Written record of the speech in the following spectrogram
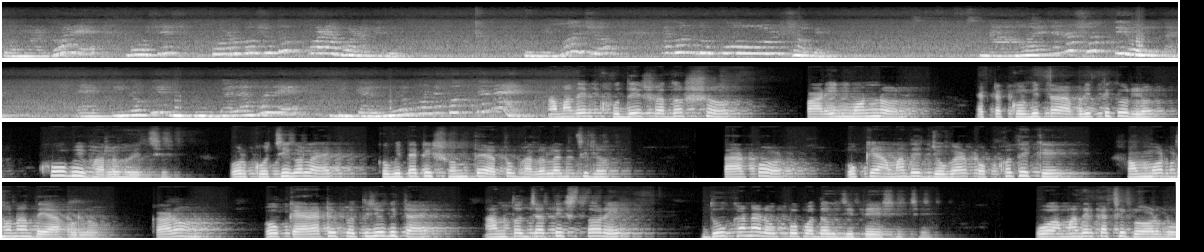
তোমার ঘরে বসে করব শুধু পড়া পড়া খেলা। তুমি বলছো, এখন দুপুর সবে। না হয় যেন সত্যি হলো তাই। একদিনও কি হলে বিকাল হলো মনে করতে নেয়? আমাদের খুদে সদস্য পারিন মণ্ডল একটা কবিতা আবৃত্তি করল। খুবই ভালো হয়েছে। ওর কচি গলায় কবিতাটি শুনতে এত ভালো লাগছিল। তারপর ওকে আমাদের যোগার পক্ষ থেকে সম্বর্ধনা দেয়া হলো। কারণ ও ক্যারাটে প্রতিযোগিতায় আন্তর্জাতিক স্তরে দুখানা রৌপ্য পদক জিতে এসেছে। ও আমাদের কাছে গর্ব।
